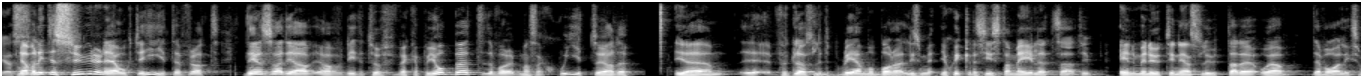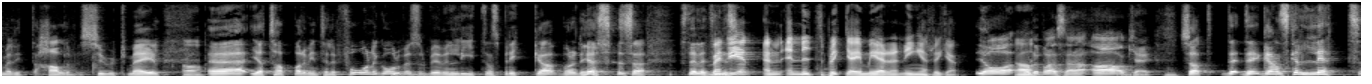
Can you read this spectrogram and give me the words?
jag Jag var lite sur när jag åkte hit. Därför att dels så hade jag, jag haft lite tuff vecka på jobbet. Det var en massa skit och jag hade eh, fått lösa lite problem. Och bara liksom, jag skickade sista mejlet så här, typ en minut innan jag slutade. Och jag, det var liksom ett lite halvsurt mejl. Eh, jag tappade min telefon i golvet så det blev en liten spricka. Bara det. Så, så här, Men det är en, en, en liten spricka är mer än ingen spricka. Ja, Ja. och det är bara så här, ja ah, okej. Så att det, det är ganska lätt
